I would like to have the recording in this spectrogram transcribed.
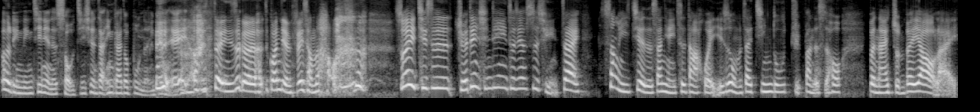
二零零七年的手机现在应该都不能用。对，你这个观点非常的好，所以其实决定新定义这件事情在。上一届的三年一次大会，也是我们在京都举办的时候，本来准备要来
